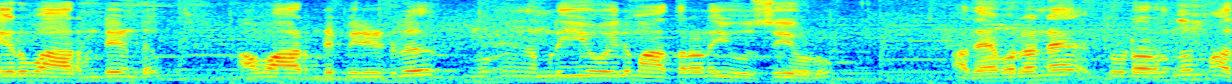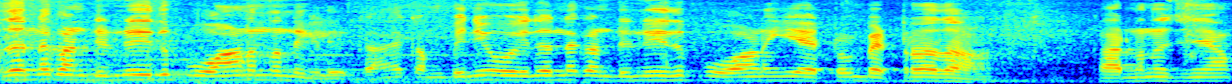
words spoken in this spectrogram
ഇയർ വാറണ്ടി ഉണ്ട്. ആ വാറണ്ടി പീരീഡിൽ നമ്മൾ ഈ ഓയിൽ മാത്രമാണ് യൂസ് ചെയ്യുള്ളൂ. അതേപോലെ തന്നെ തുടർന്നും അത് തന്നെ കണ്ടിന്യൂ ചെയ്ത് പോവാണെന്നുണ്ടെങ്കിൽ കമ്പനി ഓയിൽ തന്നെ കണ്ടിന്യൂ ചെയ്ത് പോവുകയാണെങ്കിൽ ഏറ്റവും ബെറ്റർ അതാണ്. കാരണം എന്ന് വെച്ച് കഴിഞ്ഞാൽ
